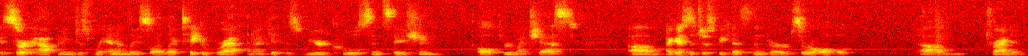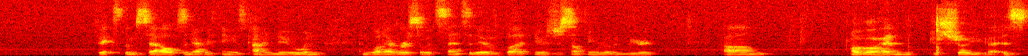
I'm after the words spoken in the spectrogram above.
it started happening just randomly, so I'd like take a breath and I'd get this weird cool sensation all through my chest. Um, I guess it's just because the nerves are all um, trying to fix themselves and everything is kind of new and, and whatever, so it's sensitive, but it was just something really weird. Um, I'll go ahead and just show you guys.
